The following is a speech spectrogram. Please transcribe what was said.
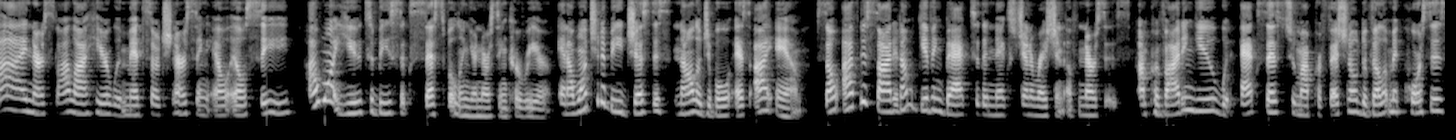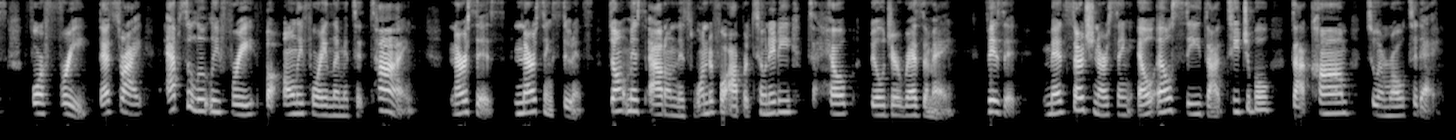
Hi, Nurse Lala here with MedSearch Nursing LLC. I want you to be successful in your nursing career, and I want you to be just as knowledgeable as I am. So I've decided I'm giving back to the next generation of nurses. I'm providing you with access to my professional development courses for free. That's right, absolutely free, but only for a limited time. Nurses, nursing students, don't miss out on this wonderful opportunity to help build your resume. Visit medsearchnursingllc.teachable.com to enroll today.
